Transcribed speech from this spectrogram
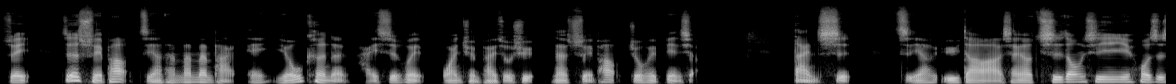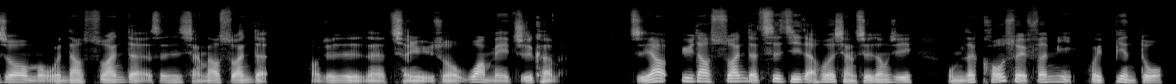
所以这个水泡只要它慢慢排，哎，有可能还是会完全排出去，那水泡就会变小。但是只要遇到啊，像要吃东西，或是说我们闻到酸的，甚至想到酸的。哦，就是那成语说望梅止渴嘛。只要遇到酸的、刺激的，或者想吃东西，我们的口水分泌会变多。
